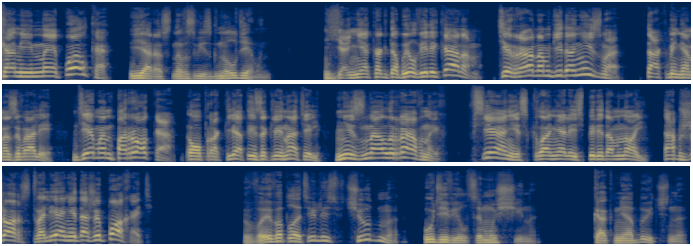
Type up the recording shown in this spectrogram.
«Каминная полка!» — яростно взвизгнул демон. «Я некогда был великаном, тираном гедонизма. Так меня называли. Демон порока, о проклятый заклинатель, не знал равных. Все они склонялись передо мной. Обжорство, лень и даже похоть». «Вы воплотились в чудно?» — удивился мужчина. «Как необычно.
